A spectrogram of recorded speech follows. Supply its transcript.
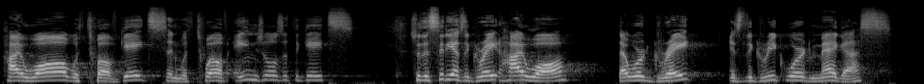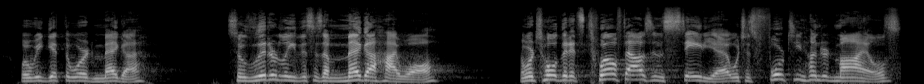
high wall with 12 gates and with 12 angels at the gates. So the city has a great high wall. That word great is the Greek word megas, where we get the word mega. So literally, this is a mega high wall. And we're told that it's 12,000 stadia, which is 1,400 miles.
